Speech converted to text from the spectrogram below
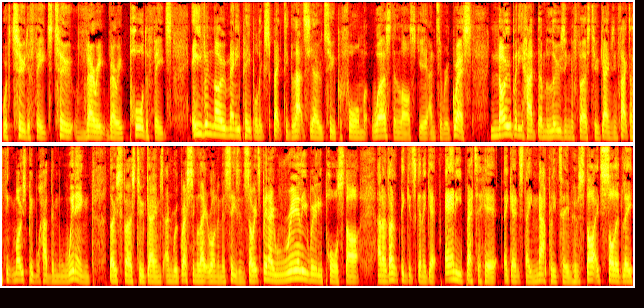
with two defeats, two very very poor defeats. Even though many people expected Lazio to perform worse than last year and to regress, nobody had them losing the first two games. In fact, I think most people had them winning those first two games and regressing later on in the season. So it's been a really, really poor start, and I don't think it's going to get any better here against a Napoli team who've started solidly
